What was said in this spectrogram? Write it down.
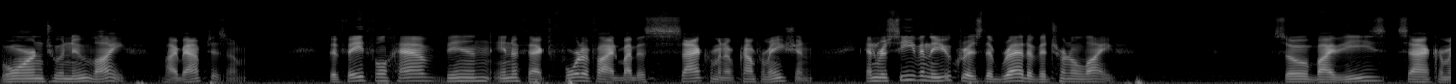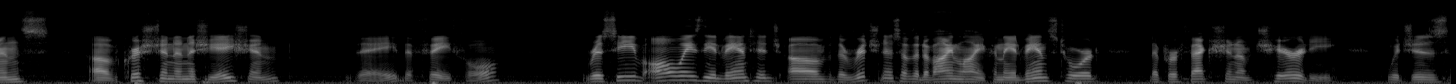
Born to a new life by baptism, the faithful have been, in effect, fortified by the sacrament of confirmation and receive in the Eucharist the bread of eternal life. So, by these sacraments of Christian initiation, they, the faithful, receive always the advantage of the richness of the divine life, and they advance toward the perfection of charity, which is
